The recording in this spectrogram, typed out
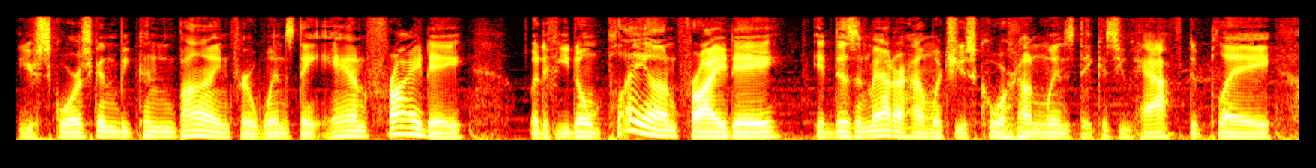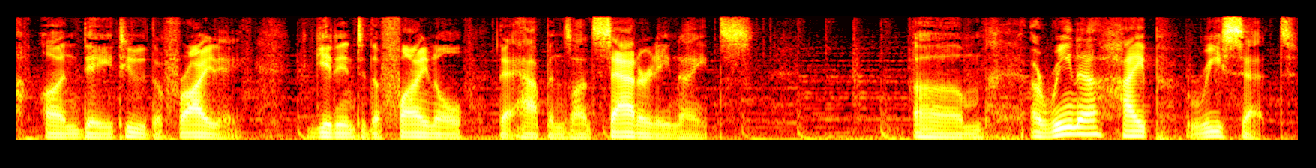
your score is going to be combined for Wednesday and Friday, but if you don't play on Friday, it doesn't matter how much you scored on Wednesday because you have to play on day 2, the Friday, to get into the final that happens on Saturday nights. Um, Arena Hype Reset.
